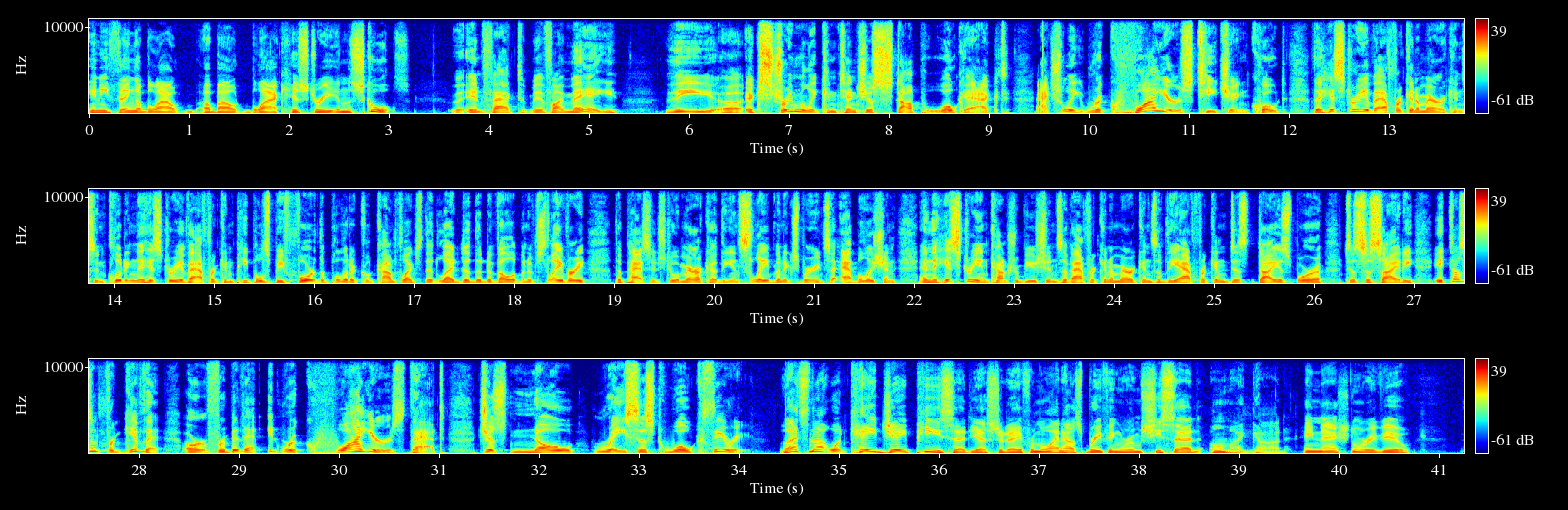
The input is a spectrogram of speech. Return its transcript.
anything about about black history in the schools. In fact, if I may, the uh, extremely contentious Stop Woke Act actually requires teaching, quote, the history of African Americans, including the history of African peoples before the political conflicts that led to the development of slavery, the passage to America, the enslavement experience, abolition, and the history and contributions of African Americans of the African dis- diaspora to society. It doesn't forgive that or forbid that. It requires that. Just no racist woke theory. That's not what KJP said yesterday from the White House briefing room. She said, Oh my God, a National Review,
